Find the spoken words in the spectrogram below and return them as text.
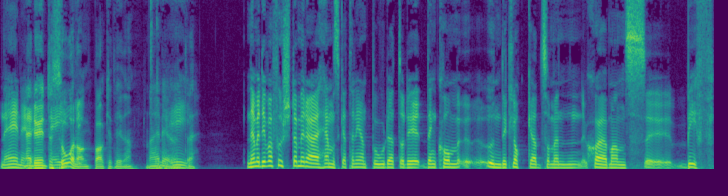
Nej, nej. Nej, du är inte nej, så det- långt bak i tiden. Nej, det är du Nej. inte. Nej, men det var första med det här hemska tangentbordet och det, den kom underklockad som en sjömans eh, biff.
